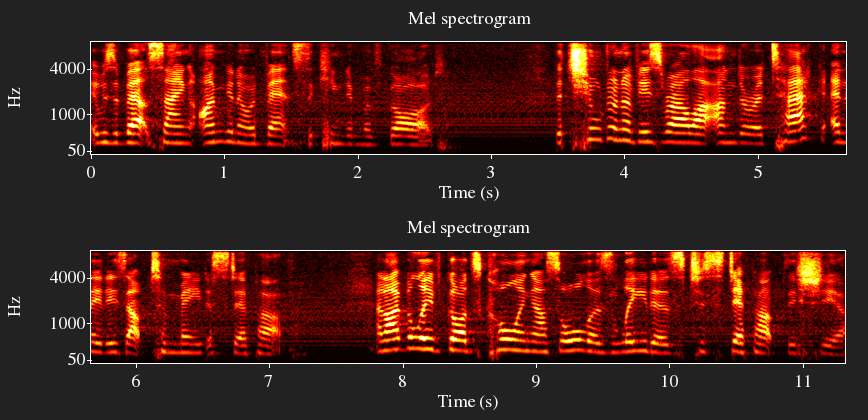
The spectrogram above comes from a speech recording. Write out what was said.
It was about saying, I'm going to advance the kingdom of God. The children of Israel are under attack, and it is up to me to step up. And I believe God's calling us all as leaders to step up this year.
